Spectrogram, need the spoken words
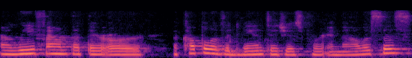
And we found that there are a couple of advantages for analysis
